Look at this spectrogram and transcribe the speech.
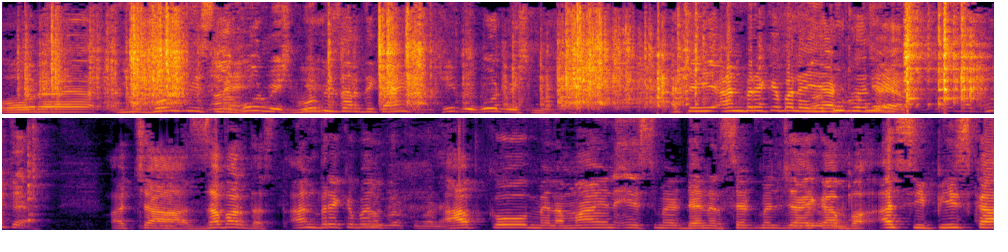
और ये गोल भी इसमें हाँ, है गोल भी इसमें वो भी जरा दिखाएँ। ठीक है गोल भी इसमें अच्छा ये अनब्रेकेबल है या टूट है मज़बूत है। अच्छा ज़बरदस्त। अनब्रेकेबल आपको मेलामाइन इसमें डिनर सेट मिल जाएगा अस्सी पीस का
